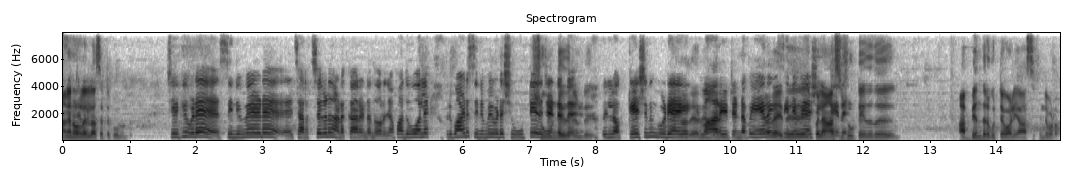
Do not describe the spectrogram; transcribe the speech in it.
അങ്ങനെയുള്ള എല്ലാ സെറ്റപ്പുകളും ഉണ്ട്. ശരിക്കും ഇവിടെ സിനിമയുടെ ചർച്ചകൾ നടക്കാറുണ്ടെന്ന് പറഞ്ഞു. അപ്പൊ അതുപോലെ ഒരുപാട് സിനിമ ഇവിടെ ഷൂട്ട് ചെയ്തിട്ടുണ്ട്. ഒരു ലൊക്കേഷനും കൂടിയായി. മാറിയിട്ടുണ്ട്. അപ്പൊ ഏതൊക്കെ ലാസ്റ്റ് ഷൂട്ട് ചെയ്തത് ആഭ്യന്തര കുറ്റവാളി ആസിഫിന്റെ പടം.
